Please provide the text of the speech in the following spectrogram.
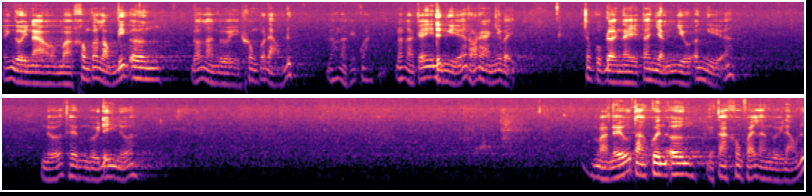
Cái người nào mà không có lòng biết ơn, đó là người không có đạo đức. Đó là cái quan, đó là cái định nghĩa rõ ràng như vậy. Trong cuộc đời này ta nhận nhiều ân nghĩa nữa thêm người đi nữa. Mà nếu ta quên ơn thì ta không phải là người đạo đức.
